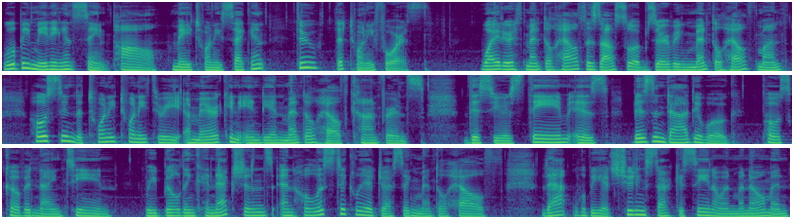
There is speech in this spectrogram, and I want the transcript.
will be meeting in St. Paul May 22nd through the 24th. White Earth Mental Health is also observing Mental Health Month, hosting the 2023 American Indian Mental Health Conference. This year's theme is Bizindadiwug, post COVID 19 rebuilding connections, and holistically addressing mental health. That will be at Shooting Star Casino in Mahnomen,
